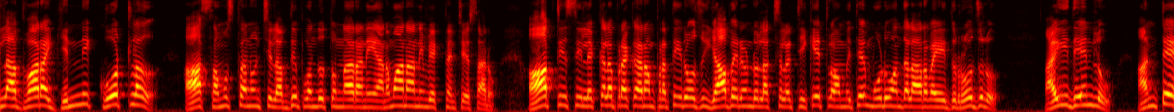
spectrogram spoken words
ఇలా ద్వారా ఎన్ని కోట్ల ఆ సంస్థ నుంచి లబ్ధి పొందుతున్నారనే అనుమానాన్ని వ్యక్తం చేశారు. ఆర్టీసీ లెక్కల ప్రకారం ప్రతిరోజు యాభై రెండు లక్షల టికెట్లు అమ్మితే మూడు వందల అరవై ఐదు రోజులు ఐదేండ్లు. అంటే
